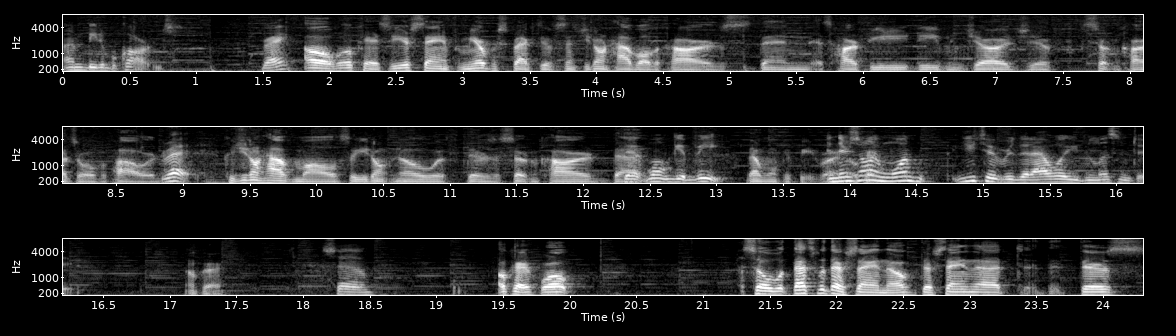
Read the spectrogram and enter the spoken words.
unbeatable cards, right? Oh, okay. So you're saying from your perspective, since you don't have all the cards, then it's hard for you to even judge if certain cards are overpowered. Right. Because you don't have them all, so you don't know if there's a certain card that That won't get beat. that won't get beat. Right. and there's okay. only one YouTuber that I will even listen to. Okay. So Okay, well, so that's what they're saying, though. They're saying that there's,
